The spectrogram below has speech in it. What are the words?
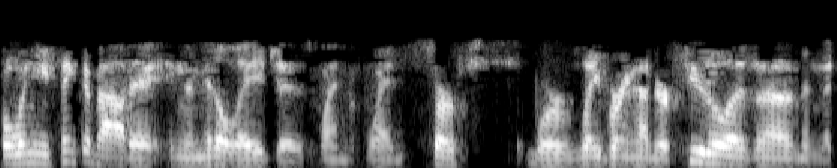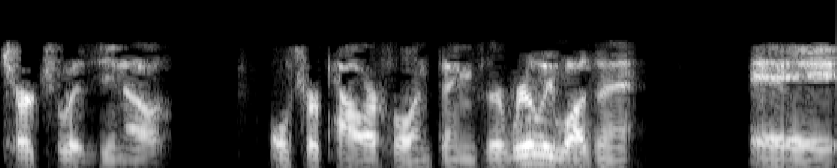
But when you think about it, in the Middle Ages, when when serfs were laboring under feudalism and the church was, you know, ultra powerful and things, there really wasn't a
